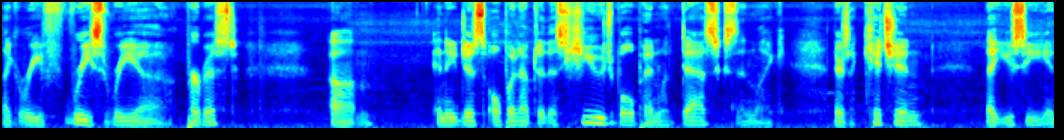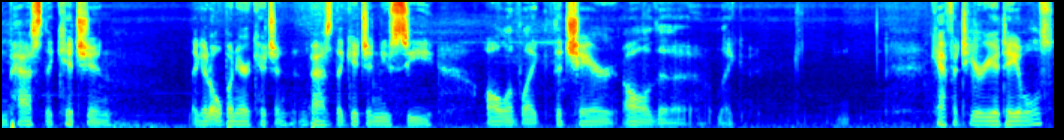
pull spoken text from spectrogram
like re re, re uh, purposed. Um, and you just open up to this huge bullpen with desks and like there's a kitchen that you see and past the kitchen like an open air kitchen and past the kitchen you see all of like the chair all of the like cafeteria tables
